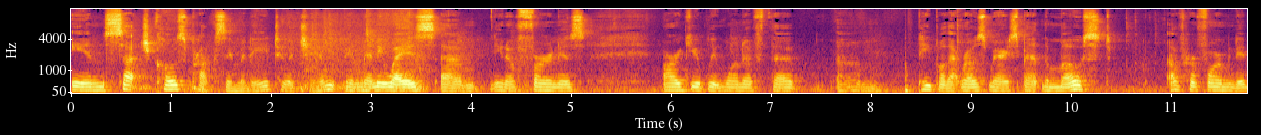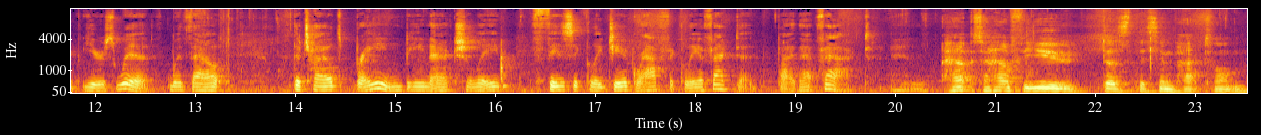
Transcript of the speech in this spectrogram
in such close proximity to a chimp. In many ways, um, you know, Fern is arguably one of the um, people that Rosemary spent the most of her formative years with, without the child's brain being actually physically, geographically affected by that fact. And How, so, how for you does this impact on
